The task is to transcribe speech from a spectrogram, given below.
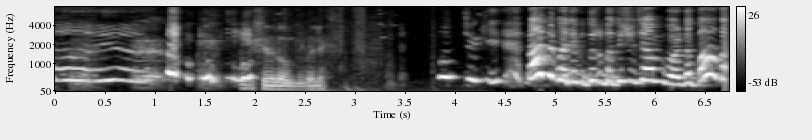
Hayır. bir şeyler oldu böyle. Çok iyi. Ben de böyle bir duruma düşeceğim bu arada. Bana da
